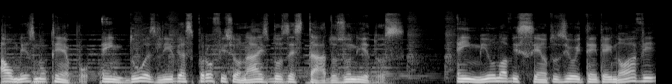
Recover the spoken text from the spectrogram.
ao mesmo tempo, em duas ligas profissionais dos Estados Unidos. Em 1989,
